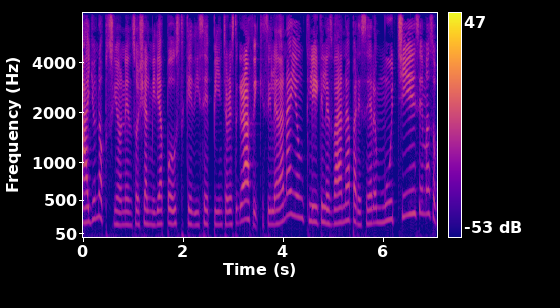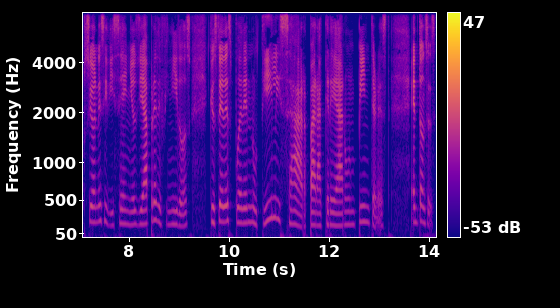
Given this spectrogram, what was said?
hay una opción en Social Media Post que dice Pinterest Graphic. Si le dan ahí un clic, les van a aparecer muchísimas opciones y diseños ya predefinidos que ustedes pueden utilizar para crear un Pinterest. Entonces,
